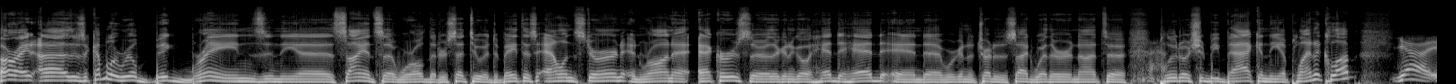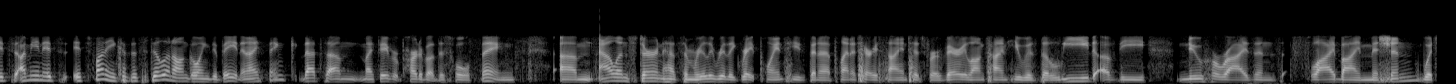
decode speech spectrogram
All right. Uh, there's a couple of real big brains in the uh, science uh, world that are set to debate this. Alan Stern and Ron Ekers. Uh, they're going to go head to head, and uh, we're going to try to decide whether or not Pluto should be back in the Planet Club. Yeah, it's. I mean, it's it's funny because it's still an ongoing debate, and I think that's um, my favorite part about this whole thing. Um, Alan Stern has some really, really great points. He's been a planetary scientist for a very long time. He was the lead of the New Horizons flyby mission, which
